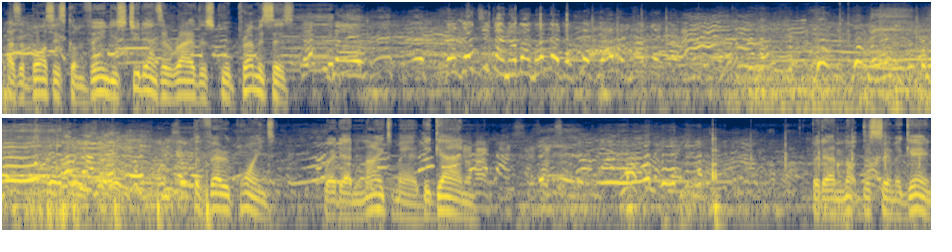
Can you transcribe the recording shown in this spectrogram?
as the buses conveying the students arrive the school premises. The very point where their nightmare began. But they are not the same again.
